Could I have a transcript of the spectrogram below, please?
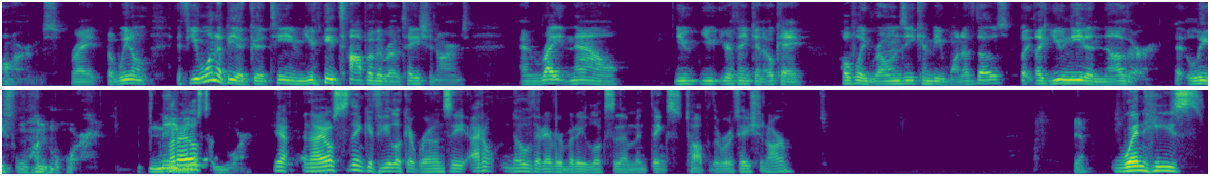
arms, right? But we don't if you want to be a good team, you need top of the rotation arms. And right now, you, you you're thinking, okay, hopefully Roansy can be one of those, but like you need another, at least one more. Maybe also- one more. Yeah, and I also think if you look at Roansy, I don't know that everybody looks at them and thinks top of the rotation arm. Yeah. When he's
